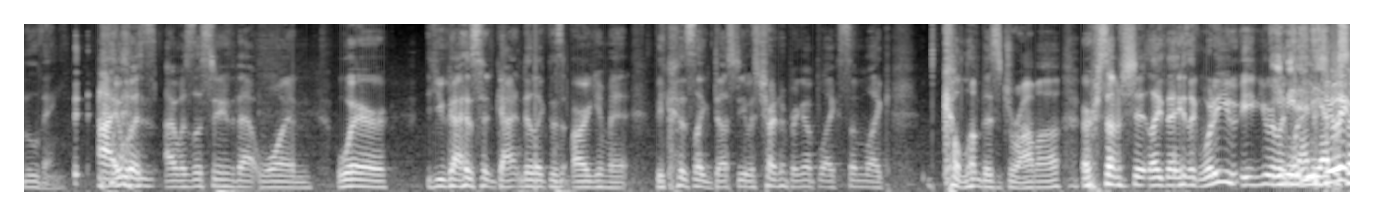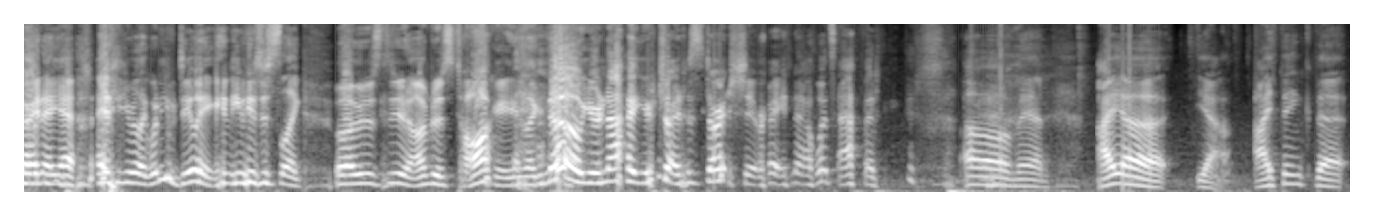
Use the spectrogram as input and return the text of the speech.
moving. I was I was listening to that one where you guys had gotten to like this argument because like Dusty was trying to bring up like some like Columbus drama or some shit like that. He's like, "What are you?" And you were You like, "What are you doing right now?" Yeah, and you were like, "What are you doing?" And he was just like, "Well, I'm just you know I'm just talking." He's like, "No, you're not. You're trying to start shit right now. What's happening?" Oh man. I uh yeah, I think that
